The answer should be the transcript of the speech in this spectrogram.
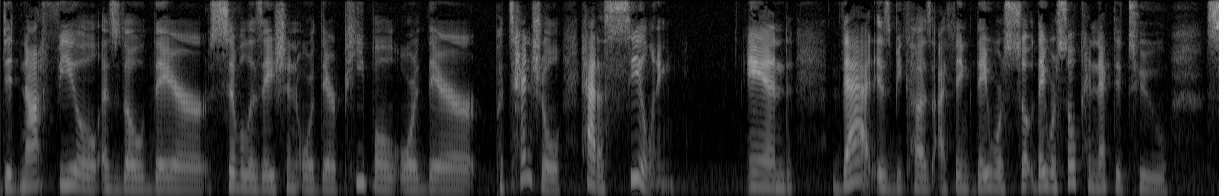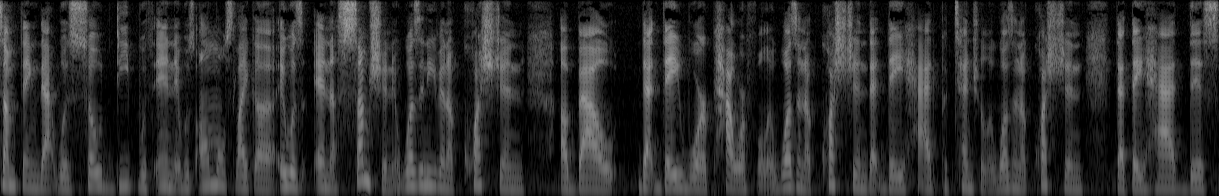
did not feel as though their civilization or their people or their potential had a ceiling. And that is because I think they were so they were so connected to something that was so deep within. It was almost like a it was an assumption. It wasn't even a question about that they were powerful. It wasn't a question that they had potential. It wasn't a question that they had this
